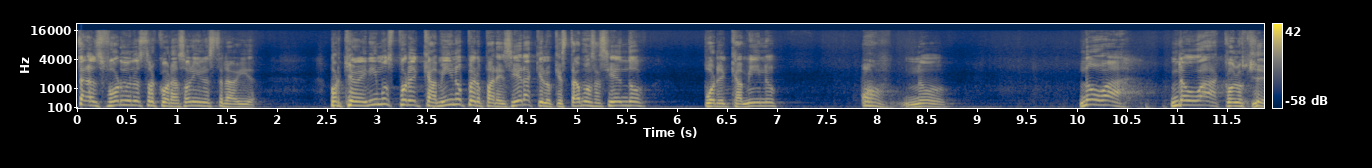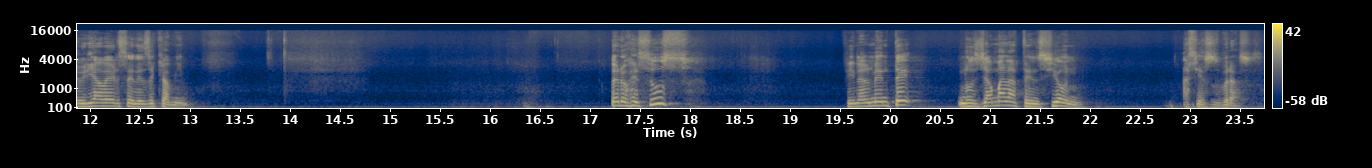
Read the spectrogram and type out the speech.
transforme nuestro corazón y nuestra vida. Porque venimos por el camino, pero pareciera que lo que estamos haciendo por el camino, oh, no, no va, no va con lo que debería verse en ese camino. Pero Jesús finalmente nos llama la atención hacia sus brazos.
